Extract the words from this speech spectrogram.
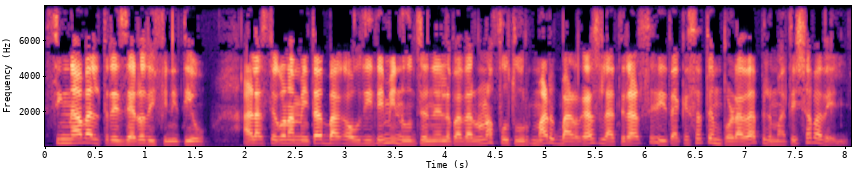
signava el 3-0 definitiu. A la segona meitat va gaudir de minuts en el Badalona futur Marc Vargas, lateral cedit aquesta temporada pel mateix Sabadell.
